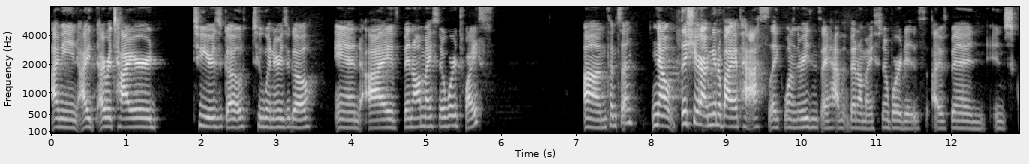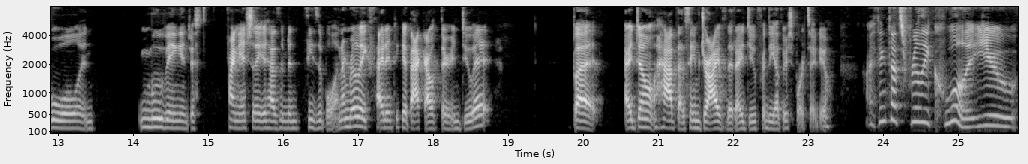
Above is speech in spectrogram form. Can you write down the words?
I mean, I, I retired two years ago, two winters ago, and I've been on my snowboard twice um, since then. Now, this year I'm going to buy a pass. Like, one of the reasons I haven't been on my snowboard is I've been in school and moving, and just financially it hasn't been feasible. And I'm really excited to get back out there and do it. But I don't have that same drive that I do for the other sports I do. I think that's really cool that you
